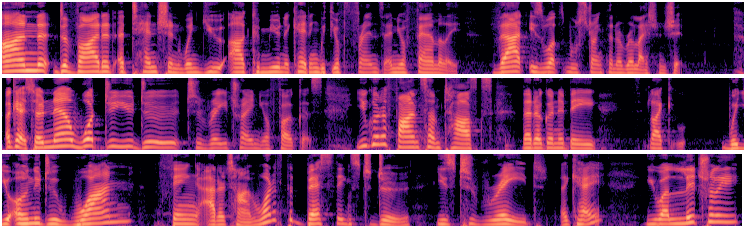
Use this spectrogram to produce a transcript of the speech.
undivided attention when you are communicating with your friends and your family. That is what will strengthen a relationship. Okay, so now what do you do to retrain your focus? You've got to find some tasks that are going to be like where you only do one thing at a time. One of the best things to do is to read, okay? You are literally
